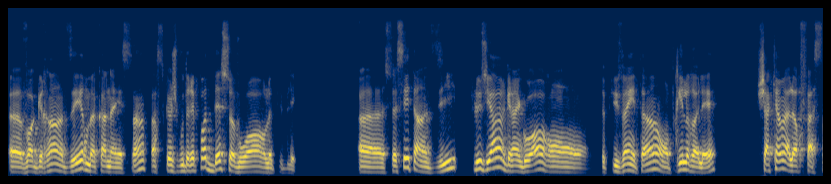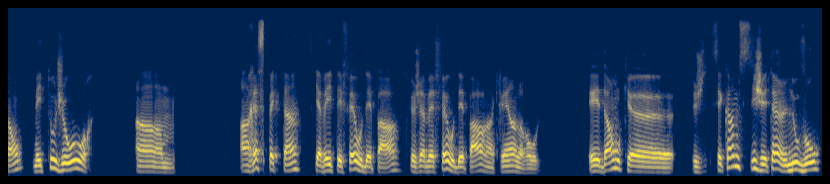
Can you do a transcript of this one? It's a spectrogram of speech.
va grandir, me connaissant, parce que je ne voudrais pas décevoir le public. ceci étant dit, plusieurs Gringoires ont, depuis 20 ans, ont pris le relais, chacun à leur façon, mais toujours en en respectant ce qui avait été fait au départ, ce que j'avais fait au départ en créant le rôle. Et donc, euh, c'est comme si j'étais un nouveau,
